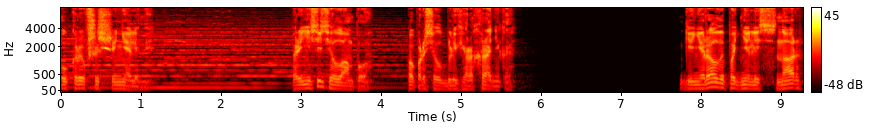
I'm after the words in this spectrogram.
укрывшись шинелями. «Принесите лампу», — попросил Блюхер охранника. Генералы поднялись с нар,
